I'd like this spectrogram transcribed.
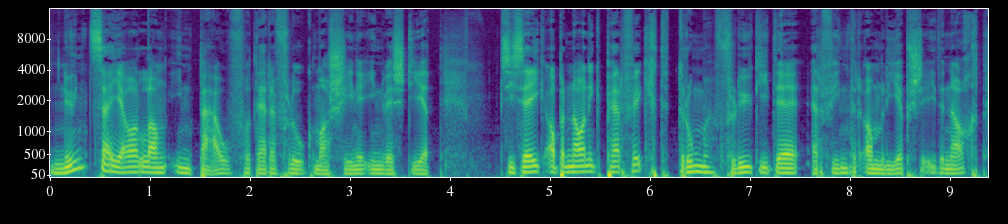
19 Jahre lang in den Bau von dieser Flugmaschine investiert. Sie sei aber noch nicht perfekt, darum flüge der Erfinder am liebsten in der Nacht.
